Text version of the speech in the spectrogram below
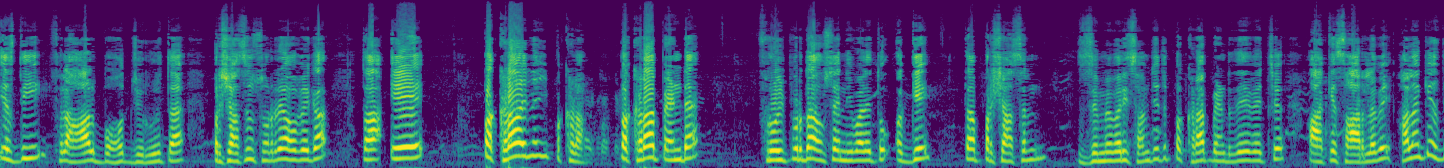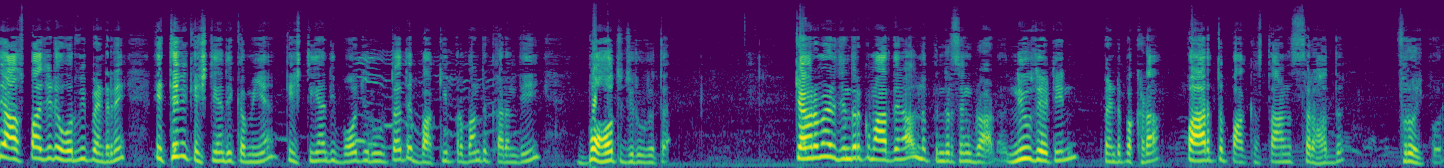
ਇਸ ਦੀ ਫਿਲਹਾਲ ਬਹੁਤ ਜ਼ਰੂਰਤ ਹੈ। ਪ੍ਰਸ਼ਾਸਨ ਸੁਣ ਰਿਹਾ ਹੋਵੇਗਾ। ਤਾਂ ਇਹ ਪਖੜਾ ਨਹੀਂ ਪਖੜਾ ਪਖੜਾ ਪਿੰਡ ਹੈ। ਫਿਰੋਜ਼ਪੁਰ ਦਾ ਹੁਸੈਨੀ ਵਾਲੇ ਤੋਂ ਅੱਗੇ ਤਾਂ ਪ੍ਰਸ਼ਾਸਨ ਜ਼ਿੰਮੇਵਾਰੀ ਸਮਝੇ ਤੇ ਪਖੜਾ ਪਿੰਡ ਦੇ ਵਿੱਚ ਆ ਕੇ ਸਾਰ ਲਵੇ। ਹਾਲਾਂਕਿ ਇਸ ਦੇ ਆਸ-ਪਾਸ ਜਿਹੜੇ ਹੋਰ ਵੀ ਪਿੰਡ ਨੇ, ਇੱਥੇ ਵੀ ਕਿਸ਼ਤੀਆਂ ਦੀ ਕਮੀ ਹੈ। ਕਿਸ਼ਤੀਆਂ ਦੀ ਬਹੁਤ ਜ਼ਰੂਰਤ ਹੈ ਤੇ ਬਾਕੀ ਪ੍ਰਬੰਧ ਕਰਨ ਦੀ ਬਹੁਤ ਜ਼ਰੂਰਤ ਹੈ। ਕੈਮਰਾਮੈਨ ਰਜਿੰਦਰ ਕੁਮਾਰ ਦੇ ਨਾਲ ਨਪਿੰਦਰ ਸਿੰਘ ਬਰਾੜ, ਨਿਊਜ਼ 18 ਪਿੰਡ ਪਖੜਾ ਭਾਰਤ ਪਾਕਿਸਤਾਨ ਸਰਹੱਦ, ਫਿਰੋਜ਼ਪੁਰ।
